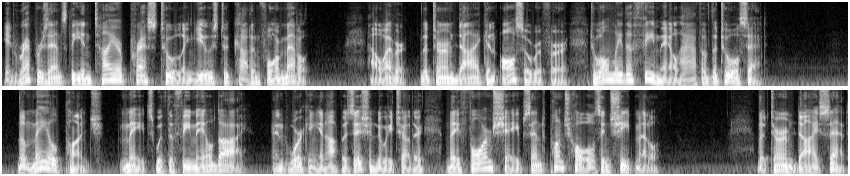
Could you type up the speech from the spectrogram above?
it represents the entire press tooling used to cut and form metal. However, the term die can also refer to only the female half of the tool set. The male punch mates with the female die and working in opposition to each other, they form shapes and punch holes in sheet metal. The term die set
